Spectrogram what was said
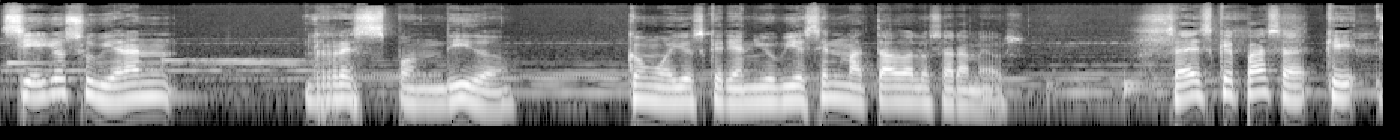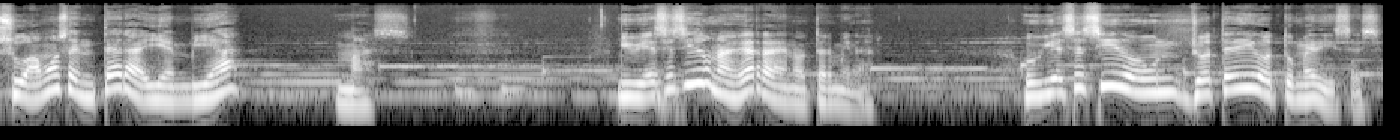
si ellos hubieran respondido como ellos querían y hubiesen matado a los arameos? ¿Sabes qué pasa? Que su amo se entera y envía más. Y hubiese sido una guerra de no terminar. Hubiese sido un, yo te digo, tú me dices.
